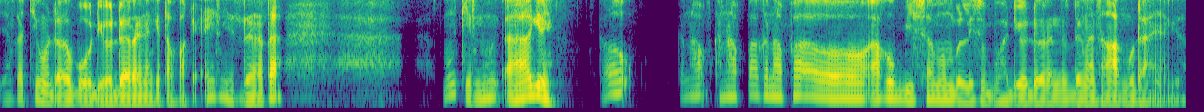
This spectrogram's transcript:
yang kecil adalah bau deodoran yang kita pakai. Eh ini ternyata mungkin ah gini. Kalau kenapa kenapa kenapa uh, aku bisa membeli sebuah deodoran itu dengan sangat mudahnya gitu?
